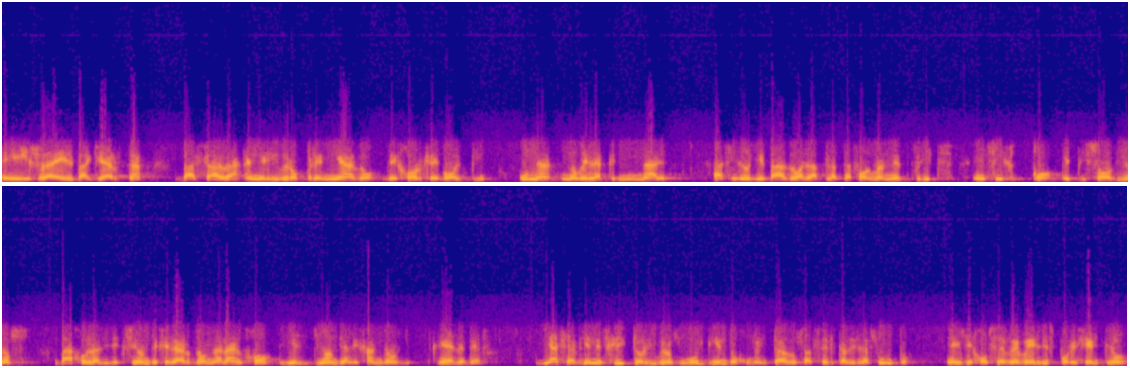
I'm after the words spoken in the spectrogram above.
e Israel Vallarta, basada en el libro premiado de Jorge Volpi, una novela criminal, ha sido llevado a la plataforma Netflix en cinco episodios bajo la dirección de Gerardo Naranjo y el guion de Alejandro Gerber. Ya se habían escrito libros muy bien documentados acerca del asunto. El de José Reveles, por ejemplo,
